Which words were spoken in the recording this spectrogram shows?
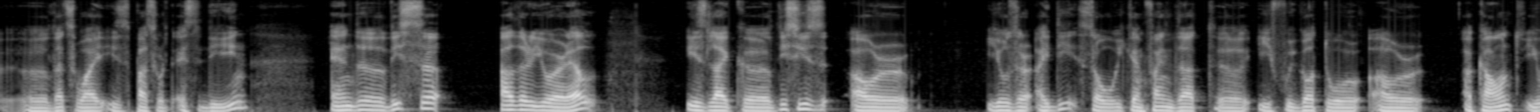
uh, that's why is password std in and uh, this other url is like this is our user id so we can find that uh, if we go to our account you,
